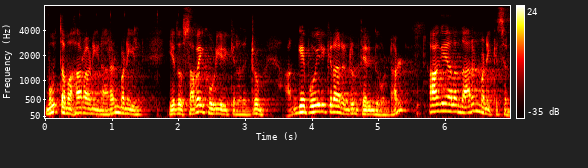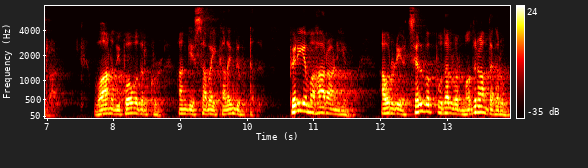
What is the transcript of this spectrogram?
மூத்த மகாராணியின் அரண்மனையில் ஏதோ சபை கூடியிருக்கிறது என்றும் அங்கே போயிருக்கிறார் என்றும் தெரிந்து கொண்டாள். ஆகையால் அந்த அரண்மனைக்கு சென்றாள். வானதி போவதற்குள் அங்கே சபை கலைந்து விட்டது. பெரிய மகாராணியும் அவருடைய செல்வ புதல்வர் மதுராந்தகரும்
